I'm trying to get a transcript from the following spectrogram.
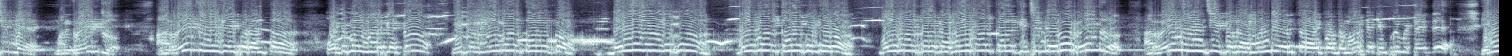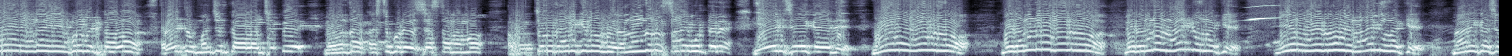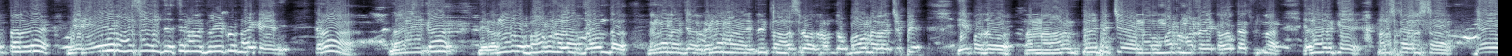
మన రైతులు. ఆ రైతులు ఇంకా ఇప్పుడు అంతా వడ్డపల్లి మార్కెట్ ఇప్పుడు ములబాల్ తాలూకు ఢిల్లీలో అనుకో ములబాల్ తాలూకు ఉంటారు. ములబాల్ తాలూకా ములబాల్ తాలూకు ఇచ్చిండారు రైతులు ఆ రైతుల నుంచి ఇప్పుడు మండి అంతా ఇప్పుడు మార్కెట్ ఇంప్రూవ్మెంట్ అయింది. ఇంకా ఇంకా ఇంప్రూవ్మెంట్ కావాలా? రైతులకు మంచిది కావాలని చెప్పి మేమంతా కష్టపడి చేస్తున్నాము. ప్రతి దానికి మీరందరూ సాయం ఉంటేనే ఏం చేయకయ్యేది. మీరు లీడర్లు మీరందరూ లీడర్లు మీరందరూ నాయకులు నాకే మీరు లీడరు మీరు నాయకులు నాకే. నాయక చెప్తానే మీరు ఏం ఆశయాలు చేస్తే నాకు లీడరు నాయక అయ్యేది. కదా? దాని మీరందరూ బాగుండాలి? ఆ దేవుని గంగన్న గంగమ్మ ఇంట్లో ఆశీర్వాదం అందరూ బాగుండాలని చెప్పి ఈ పదో నన్ను నాలుగు పిలిపించి నాలుగు మాటలు మాట్లాడే అవకాశం ఉన్నారు అందరికీ నమస్కారం సార్ జై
